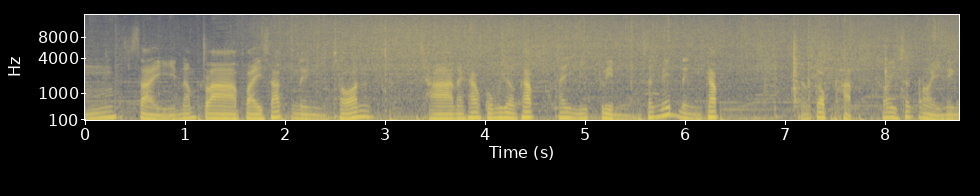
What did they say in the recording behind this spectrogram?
มใส่น้ำปลาไปสัก1ช้อนานะครับคุณผู้ชมครับให้มีกลิ่นสักนิดหนึ่งครับแล้วก็ผัดเข้าอีกสักหน่อยหนึ่ง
